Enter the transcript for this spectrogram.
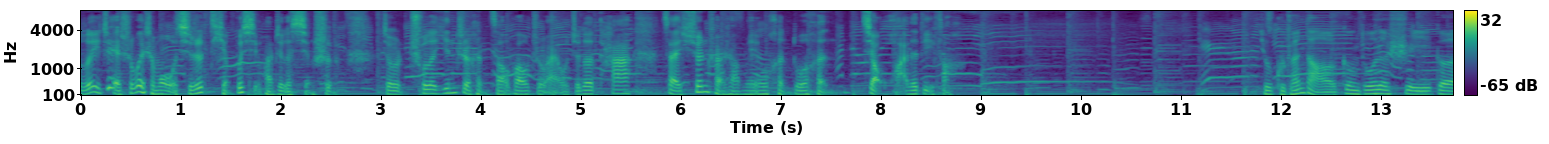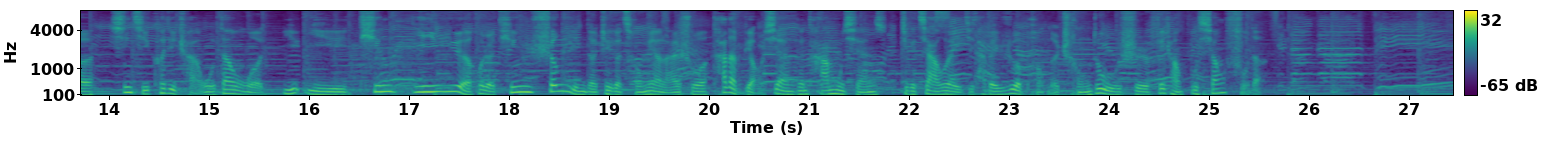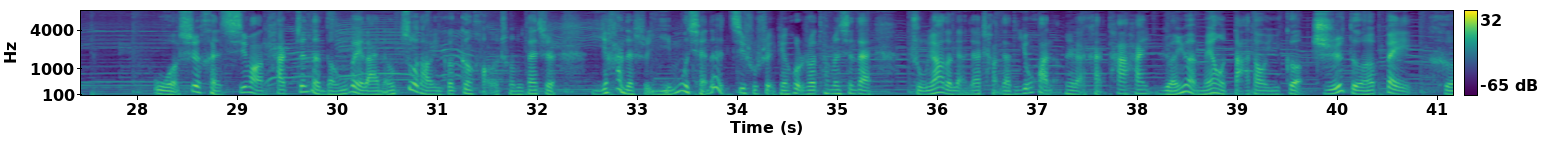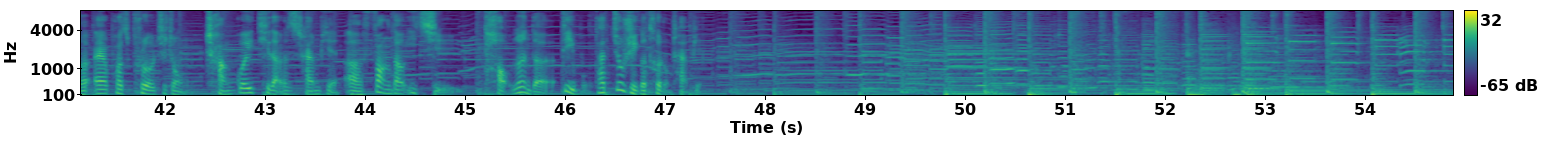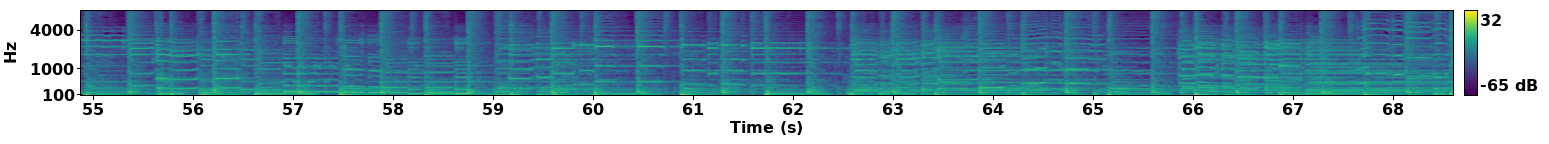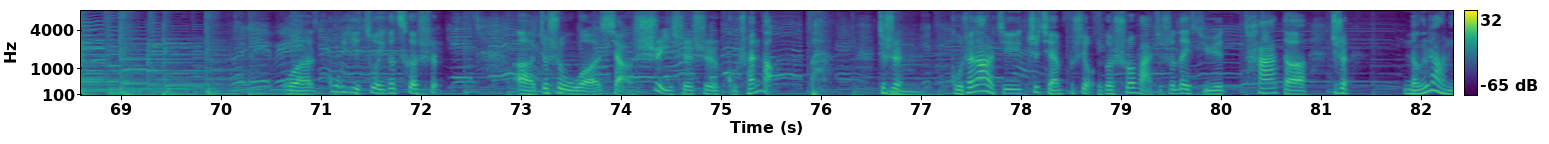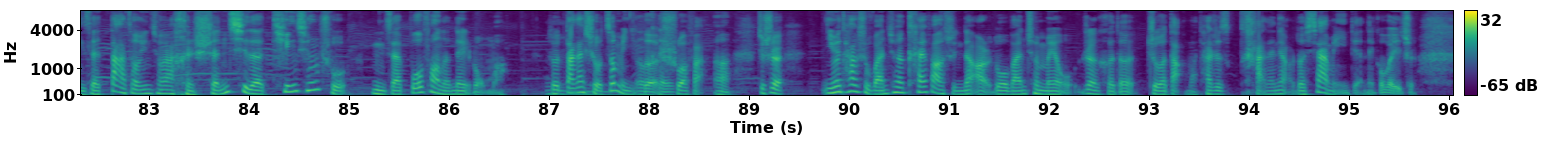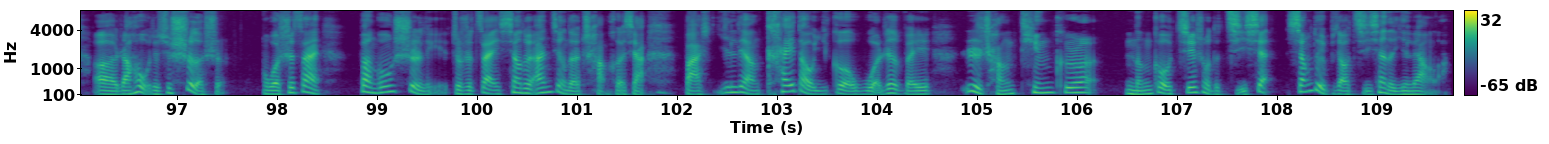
所以这也是为什么我其实挺不喜欢这个形式的，就是除了音质很糟糕之外，我觉得它在宣传上面有很多很狡猾的地方。就骨传导更多的是一个新奇科技产物，但我以以听音乐或者听声音的这个层面来说，它的表现跟它目前这个价位以及它被热捧的程度是非常不相符的。我是很希望它真的能未来能做到一个更好的程度，但是遗憾的是，以目前的技术水平，或者说他们现在主要的两家厂家的优化能力来看，它还远远没有达到一个 值得被和 AirPods Pro 这种常规 TWS 产品呃放到一起讨论的地步，它就是一个特种产品。意做一个测试，呃，就是我想试一试是骨传导，就是骨传导耳机之前不是有一个说法，就是类似于它的就是能让你在大噪音情况下很神奇的听清楚你在播放的内容吗？就大概是有这么一个说法。啊，就是因为它是完全开放式，你的耳朵完全没有任何的遮挡嘛，它是卡在你耳朵下面一点那个位置，呃，然后我就去试了试，我是在。办公室里，就是在相对安静的场合下，把音量开到一个我认为日常听歌能够接受的极限，相对比较极限的音量了。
